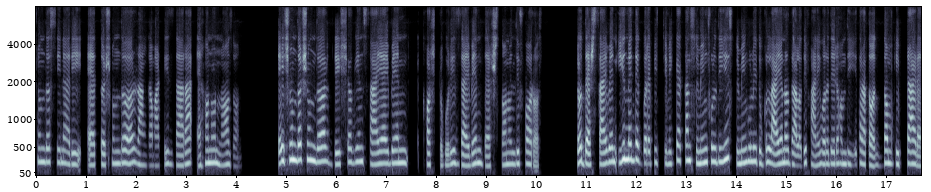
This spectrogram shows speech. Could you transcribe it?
সুন্দর সিনারি এত সুন্দর রাঙ্গামাটি যারা এখনও নজন। এই সুন্দর সুন্দর দৃশ্যগিন চাই আইবেন কষ্ট করি যাইবেন, দেশ তনলদি ফরস তো দেশ চাইবেন ইন মধ্যে একবারে পিচ্চিমিকে একখান সুইমিং পুল দিয়ে সুইমিং পুল ইতুগুলো লায়নের গালদি পানি ভরে দিয়ে এরকম দিয়ে তারা তো একদম কিপটাড়ে।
